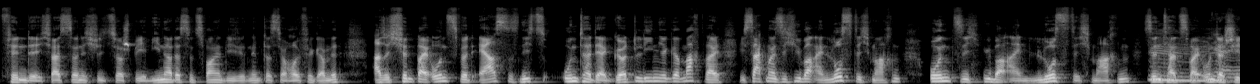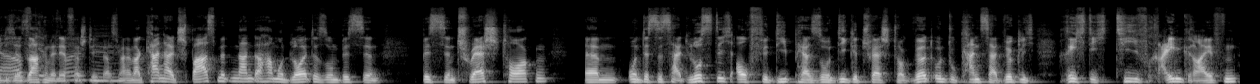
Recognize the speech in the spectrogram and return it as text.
finde ich. Ich weiß ja nicht, wie zum Beispiel Elina das jetzt war, die nimmt das ja häufiger mit. Also ich finde, bei uns wird erstens nichts unter der Gürtellinie gemacht, weil ich sag mal, sich über einen lustig machen und sich über einen lustig machen sind halt zwei Mhm, ja, unterschiedliche ja, Sachen, wenn ihr versteht, was ich Mhm. meine. Man kann halt Spaß miteinander haben und Leute so ein bisschen, bisschen Trash talken. Ähm, und es ist halt lustig, auch für die Person, die getrashtalkt wird. Und du kannst halt wirklich richtig tief reingreifen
